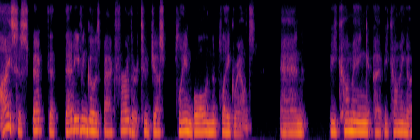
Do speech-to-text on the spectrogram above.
I suspect that that even goes back further to just playing ball in the playgrounds and becoming uh, becoming a,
